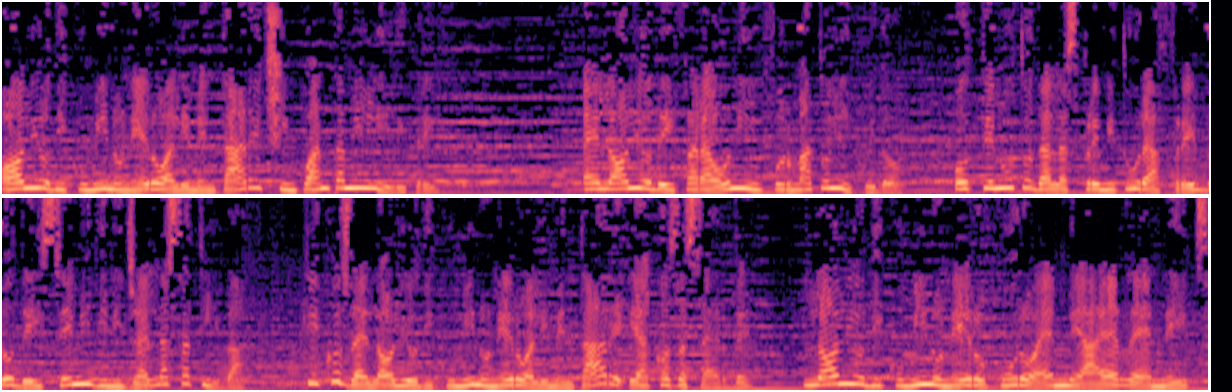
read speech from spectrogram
Olio di cumino nero alimentare 50 ml. È l'olio dei faraoni in formato liquido, ottenuto dalla spremitura a freddo dei semi di Nigella sativa. Che cos'è l'olio di cumino nero alimentare e a cosa serve? L'olio di cumino nero puro MARNYS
